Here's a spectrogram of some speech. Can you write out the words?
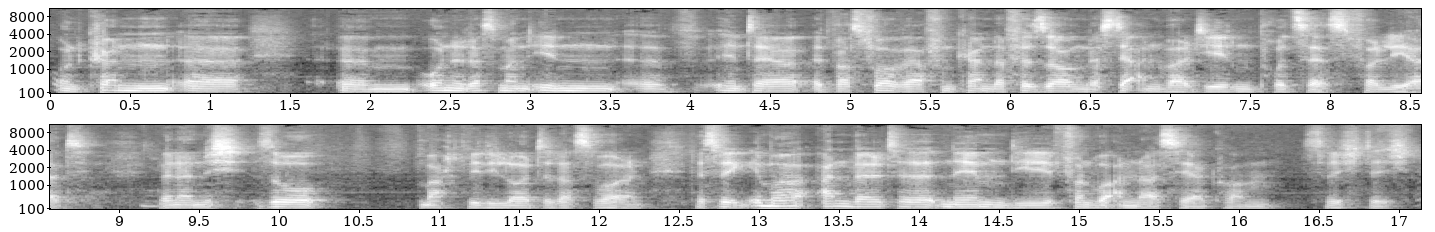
und können äh, ähm, ohne dass man ihnen äh, hinterher etwas vorwerfen kann, dafür sorgen, dass der Anwalt jeden Prozess verliert, wenn er nicht so macht, wie die Leute das wollen. Deswegen immer Anwälte nehmen, die von woanders herkommen. Ist wichtig.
